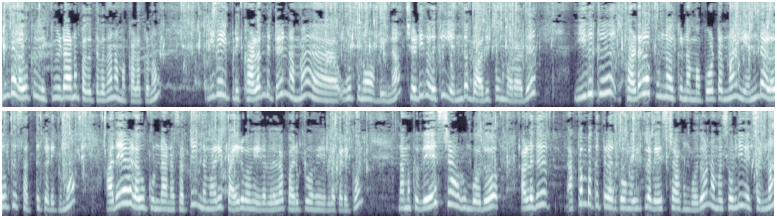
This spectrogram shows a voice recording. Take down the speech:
இந்த அளவுக்கு லிக்விடான பதத்துல தான் நம்ம கலக்கணும். இதை இப்படி கலந்துட்டு நம்ம ஊத்துனோம் அப்படின்னா செடிகளுக்கு எந்த பாதிப்பும் வராது. இதுக்கு கடலை புண்ணாக்கு நம்ம போட்டோம்னா எந்த அளவுக்கு சத்து கிடைக்குமோ அதே அளவுக்கு உண்டான சத்து இந்த மாதிரி பயிர் வகைகள் எல்லாம் பருப்பு வகைகள்ல கிடைக்கும். நமக்கு வேஸ்ட் ஆகும்போதோ அல்லது அக்கம் பக்கத்துல இருக்கவங்க வீட்டுல வேஸ்ட் ஆகும்போதோ நம்ம சொல்லி வச்சோம்னா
